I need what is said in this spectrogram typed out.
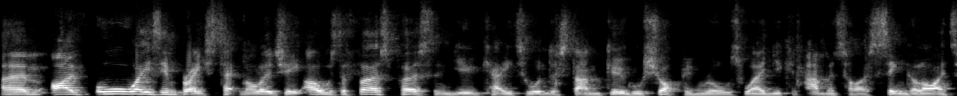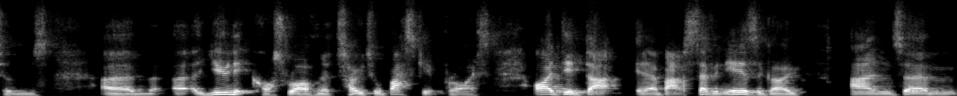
um, I've always embraced technology. I was the first person in the UK to understand Google shopping rules, where you can advertise single items um, a unit cost rather than a total basket price. I did that about seven years ago and um,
